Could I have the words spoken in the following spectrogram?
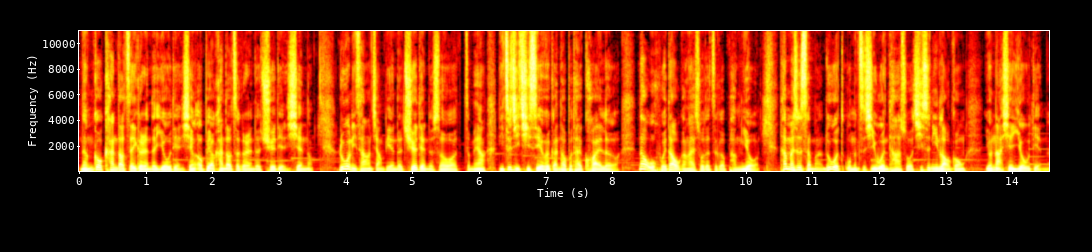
能够看到这个人的优点先，而不要看到这个人的缺点先哦。如果你常常讲别人的缺点的时候，怎么样？你自己其实也会感到不太快乐。那我回到我刚才说的这个朋友，他们是什么？如果我们仔细问。他说：“其实你老公有哪些优点呢？”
